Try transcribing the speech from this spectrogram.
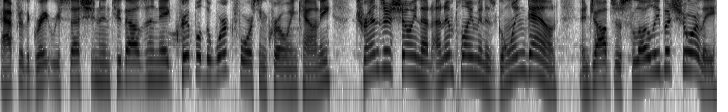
After the Great Recession in 2008 crippled the workforce in Crow Wing County, trends are showing that unemployment is going down and jobs are slowly but surely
